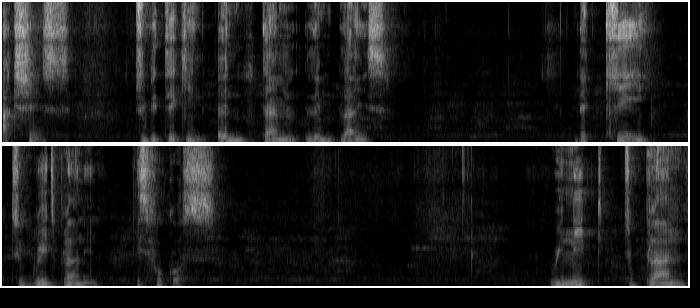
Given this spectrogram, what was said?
actions to be taken, and timelines. The key to great planning is focus. We need to plan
